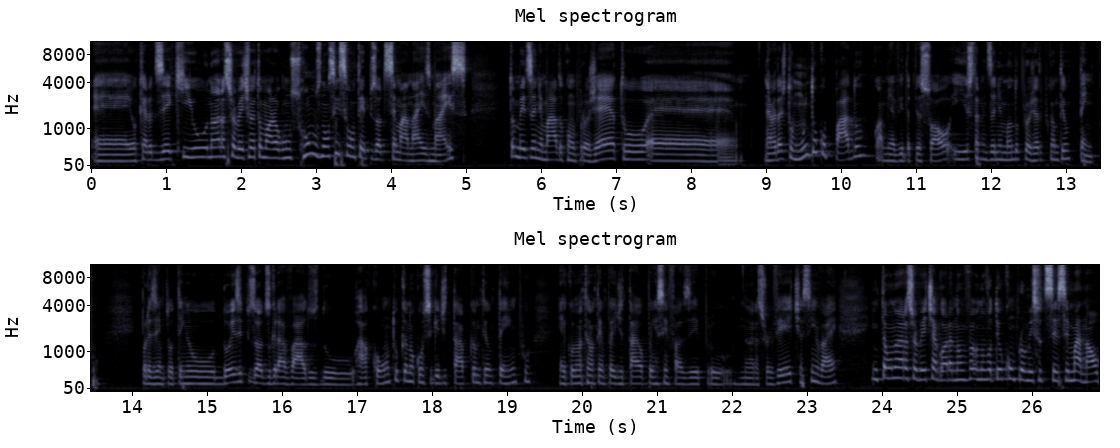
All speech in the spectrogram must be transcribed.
É, eu quero dizer que o Não Era Sorvete vai tomar alguns rumos, não sei se vão ter episódios semanais mais. Tô meio desanimado com o projeto. É... Na verdade, estou muito ocupado com a minha vida pessoal e isso está me desanimando do projeto porque eu não tenho tempo. Por exemplo, eu tenho dois episódios gravados do Raconto que eu não consegui editar porque eu não tenho tempo. Aí, quando eu tenho tempo para editar, eu penso em fazer pro Não Era Sorvete, assim vai. Então, Não Era Sorvete agora não, não vou ter o compromisso de ser semanal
